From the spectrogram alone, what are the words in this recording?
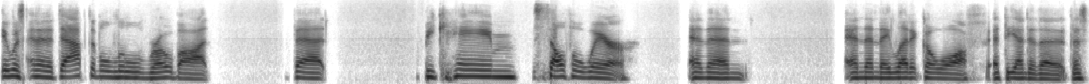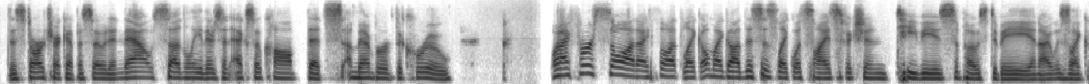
It was an adaptable little robot that became self-aware and then and then they let it go off at the end of the, the the Star Trek episode. And now suddenly there's an exocomp that's a member of the crew when I first saw it, I thought like, oh my god, this is like what science fiction TV is supposed to be, and I was like,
